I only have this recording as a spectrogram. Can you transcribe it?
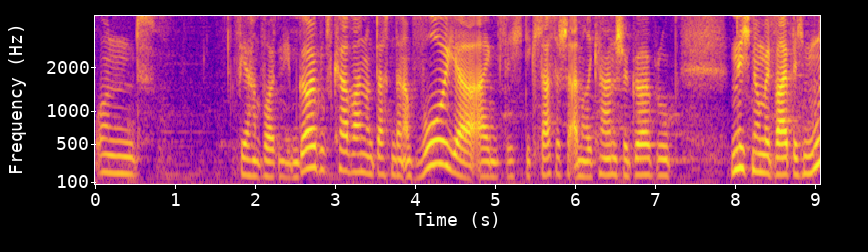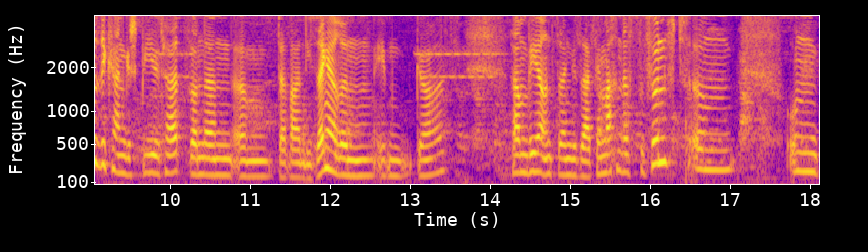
Und wir haben, wollten eben Girlgroups covern und dachten dann, obwohl ja eigentlich die klassische amerikanische Girlgroup nicht nur mit weiblichen Musikern gespielt hat, sondern ähm, da waren die Sängerinnen eben Girls, haben wir uns dann gesagt, wir machen das zu fünft. Ähm, und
